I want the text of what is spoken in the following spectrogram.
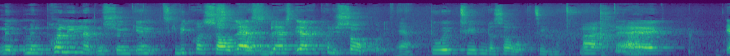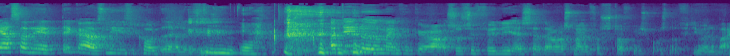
Men, men prøv lige at lade den synke ind. Skal vi ikke Prøv at sove lad på den. lad os, ja, prøv lige at sove på det. Ja, du er ikke typen, der sover på tingene. Nej, det er jeg ikke. Jeg er sådan en, det gør os lige at have lyst. ja. Og det er noget, man kan gøre. Og så selvfølgelig, altså, der er også mange for stofmisbrug og sådan noget, fordi man er bare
